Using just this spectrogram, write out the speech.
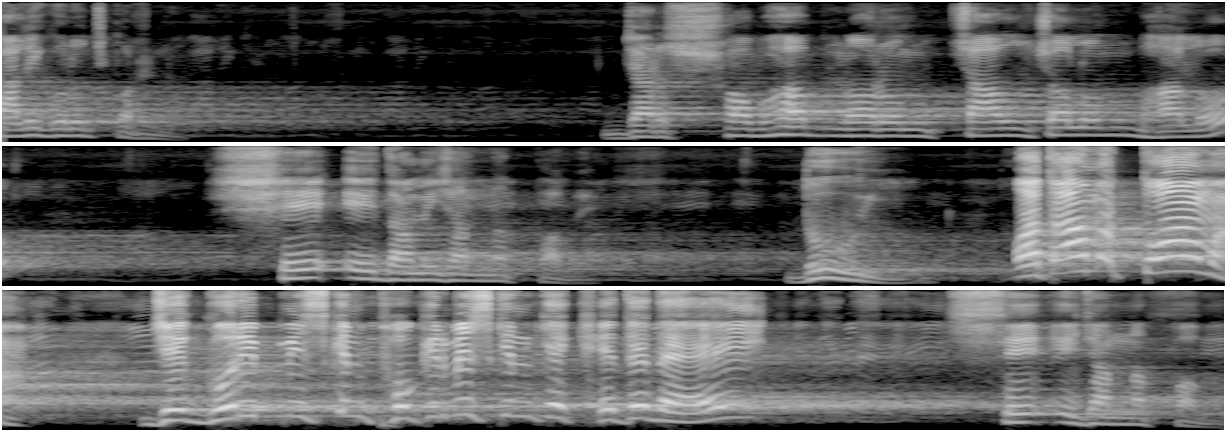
গালিগোলজ করে না, যার স্বভাব নরম, চালচলন ভালো সে এই দামি জান্নাত পাবে। দুই, অতামা তোয়ামা, যে গরিব মিসকিন, ফকির মিসকিনকে খেতে দেয়, সে এই জান্নাত পাবে।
